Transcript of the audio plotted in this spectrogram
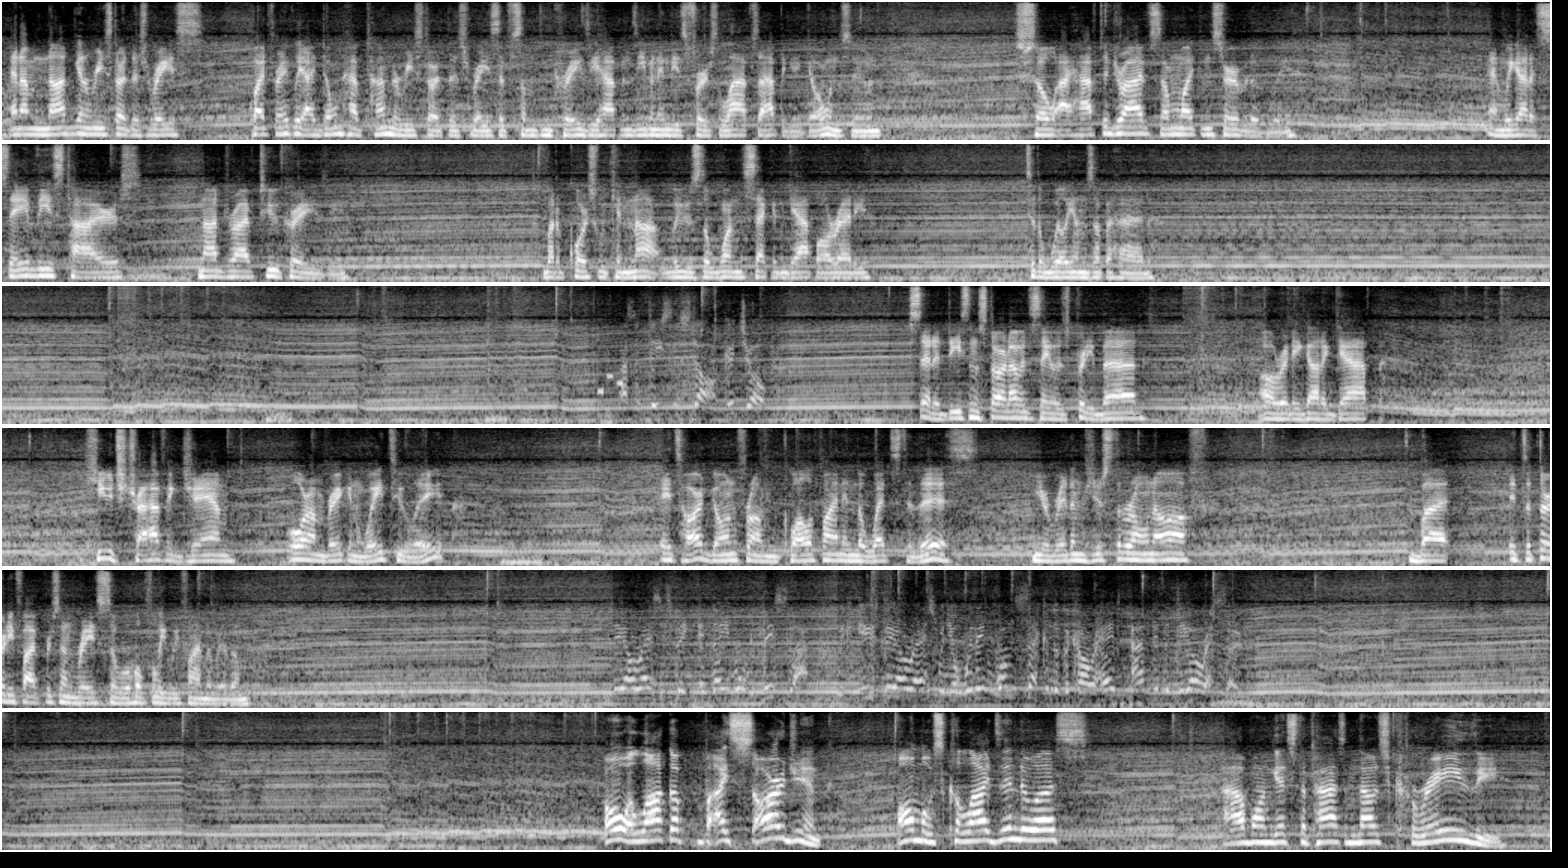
And I'm not gonna restart this race. Quite frankly, I don't have time to restart this race if something crazy happens even in these first laps. I have to get going soon. So I have to drive somewhat conservatively. And we gotta save these tires, not drive too crazy. But of course, we cannot lose the one second gap already to the Williams up ahead. That's a decent start. Good job. Said a decent start, I would say it was pretty bad. Already got a gap. Huge traffic jam. Or I'm breaking way too late. It's hard going from qualifying in the wets to this. Your rhythm's just thrown off. But it's a 35% race, so we'll hopefully we find the rhythm. Oh, a lockup by Sargeant. Almost collides into us. Albon gets to pass him. That was crazy.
